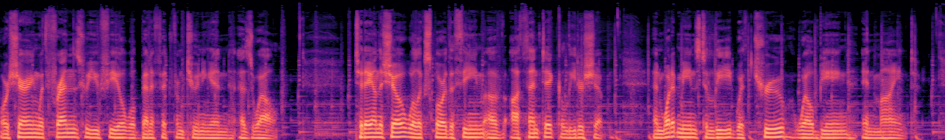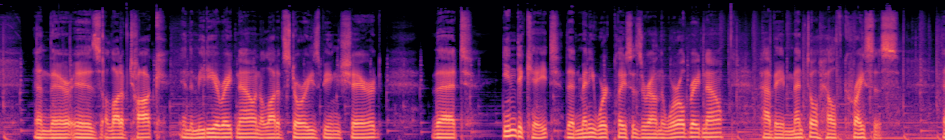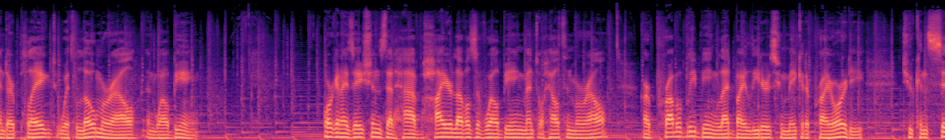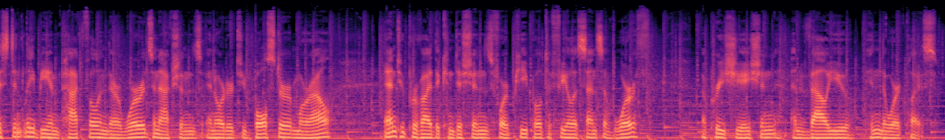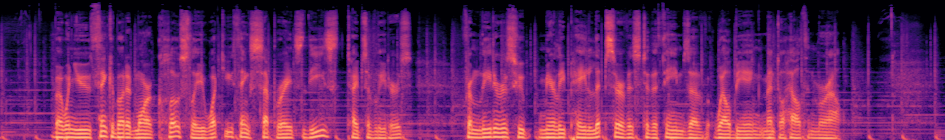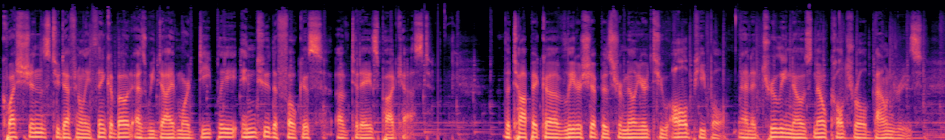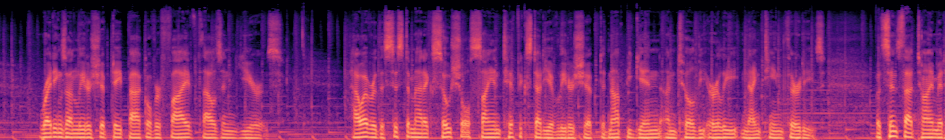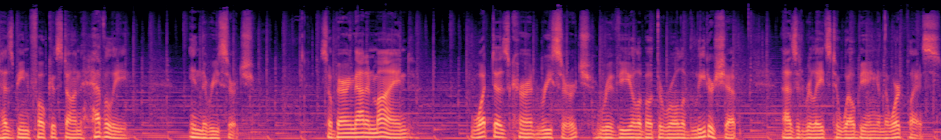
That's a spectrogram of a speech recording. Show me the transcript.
or sharing with friends who you feel will benefit from tuning in as well. Today on the show, we'll explore the theme of authentic leadership and what it means to lead with true well being in mind. And there is a lot of talk in the media right now and a lot of stories being shared that indicate that many workplaces around the world right now have a mental health crisis and are plagued with low morale and well being. Organizations that have higher levels of well being, mental health, and morale are probably being led by leaders who make it a priority to consistently be impactful in their words and actions in order to bolster morale and to provide the conditions for people to feel a sense of worth, appreciation, and value in the workplace. But when you think about it more closely, what do you think separates these types of leaders from leaders who merely pay lip service to the themes of well being, mental health, and morale? Questions to definitely think about as we dive more deeply into the focus of today's podcast. The topic of leadership is familiar to all people, and it truly knows no cultural boundaries. Writings on leadership date back over 5,000 years. However, the systematic social scientific study of leadership did not begin until the early 1930s. But since that time, it has been focused on heavily in the research. So, bearing that in mind, what does current research reveal about the role of leadership as it relates to well being in the workplace?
